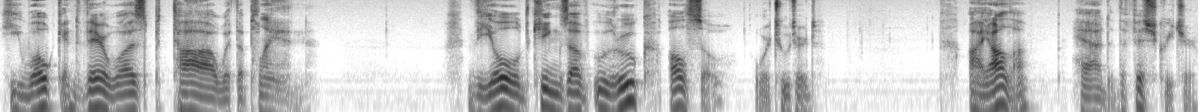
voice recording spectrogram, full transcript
He woke, and there was Ptah with a plan. The old kings of Uruk also were tutored. Ayala had the fish creature,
